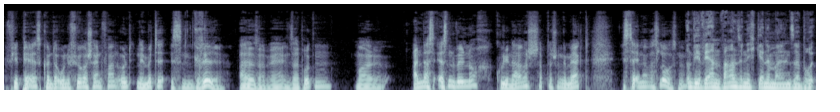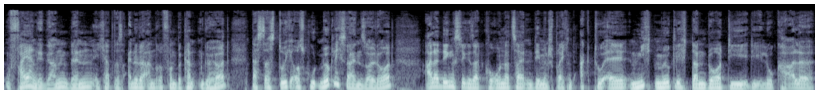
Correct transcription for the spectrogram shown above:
4 PS, könnt ihr ohne Führerschein fahren. Und in der Mitte ist ein Grill. Also, wer in Saarbrücken mal anders essen will noch, kulinarisch, habt ihr schon gemerkt, ist da immer was los. Ne? Und wir wären wahnsinnig gerne mal in Saarbrücken feiern gegangen, denn ich habe das ein oder andere von Bekannten gehört, dass das durchaus gut möglich sein soll dort. Allerdings, wie gesagt, Corona-Zeiten dementsprechend aktuell nicht möglich, dann dort die, die lokale,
